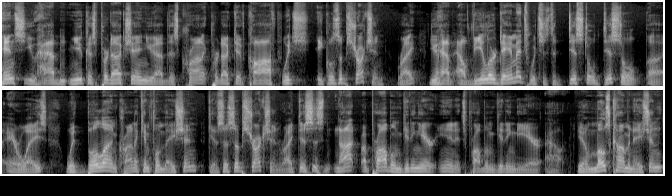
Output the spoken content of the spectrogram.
Hence, you have mucus production. You have this chronic productive cough, which equals obstruction, right? You have alveolar damage, which is the distal distal uh, airways with bulla and chronic inflammation gives us obstruction, right? This is not a problem getting air in; it's problem getting the air out. You know, most combination,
